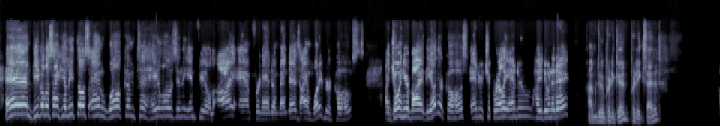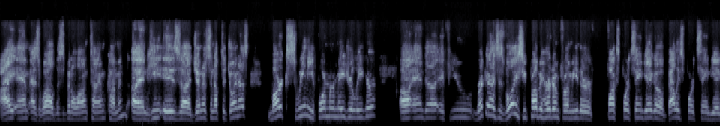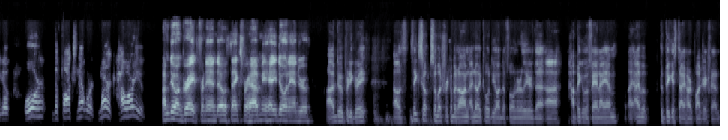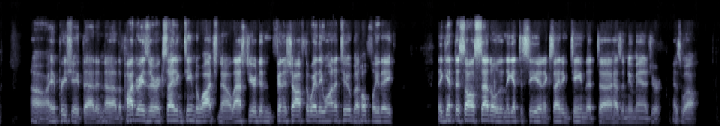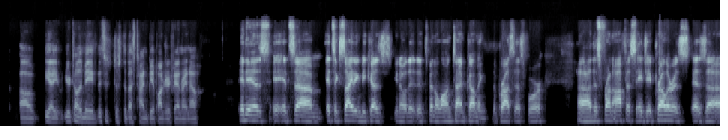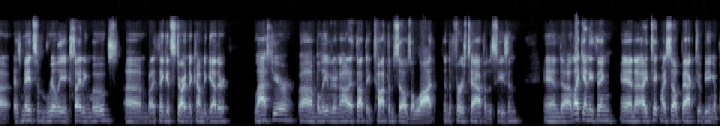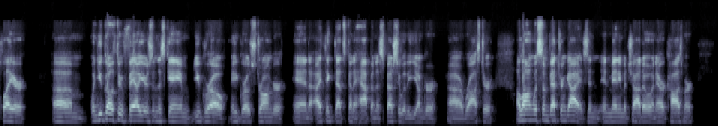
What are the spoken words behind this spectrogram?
And viva Los Angelitos, and welcome to Halos in the Infield. I am Fernando Mendez. I am one of your co-hosts. I'm joined here by the other co-host, Andrew Ciccarelli. Andrew, how you doing today? I'm doing pretty good. Pretty excited. I am as well. This has been a long time coming, uh, and he is uh, generous enough to join us. Mark Sweeney, former major leaguer, uh, and uh, if you recognize his voice, you've probably heard him from either Fox Sports San Diego, Bally Sports San Diego, or the Fox Network. Mark, how are you? I'm doing great, Fernando. Thanks for having me. How you doing, Andrew? I'm doing pretty great. Uh, thanks so, so much for coming on. I know I told you on the phone earlier that uh, how big of a fan I am. I, am a, the biggest diehard Padre fan. Oh, I appreciate that. And uh, the Padres are an exciting team to watch now. Last year didn't finish off the way they wanted to, but hopefully they they get this all settled and they get to see an exciting team that uh, has a new manager as well. Uh, yeah, you're telling me this is just the best time to be a Padre fan right now. It is. It's um, it's exciting because you know it's been a long time coming. The process for uh, this front office, AJ Preller has has uh, has made some really exciting moves, um, but I think it's starting to come together. Last year, uh, believe it or not, I thought they taught themselves a lot in the first half of the season, and uh, like anything, and I take myself back to being a player um, when you go through failures in this game, you grow, you grow stronger. And I think that's going to happen, especially with a younger uh, roster, along with some veteran guys in, in Manny Machado and Eric Hosmer,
